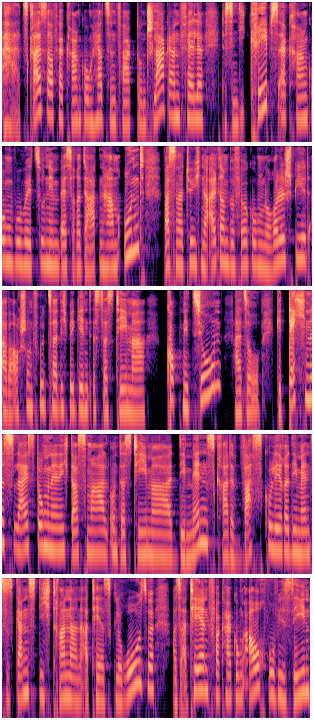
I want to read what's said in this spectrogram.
Herz-Kreislauf-Erkrankungen, Herzinfarkte und Schlaganfälle. Das sind die Krebserkrankungen, wo wir zunehmend bessere Daten haben. Und was natürlich in der alteren Bevölkerung eine Rolle spielt, aber auch schon frühzeitig beginnt, ist das Thema Kognition, also Gedächtnisleistung nenne ich das mal und das Thema Demenz, gerade vaskuläre Demenz ist ganz dicht dran an Arteriosklerose, also Arterienverkalkung auch, wo wir sehen,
